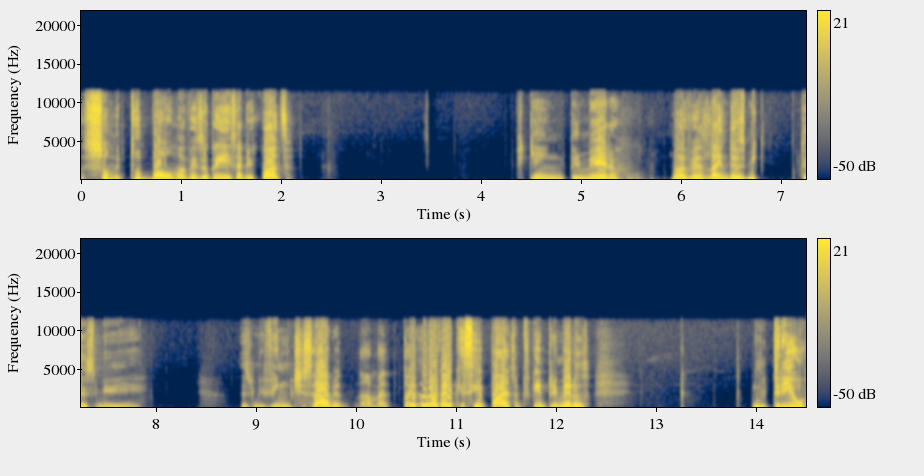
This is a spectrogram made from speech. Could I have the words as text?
sou muito bom. Uma vez eu ganhei, sabe quanto? Fiquei em primeiro uma vez lá em 2000, 2000, 2020, sabe? Não, mas tô indo ver que se importa, fiquei em primeiro em trio,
